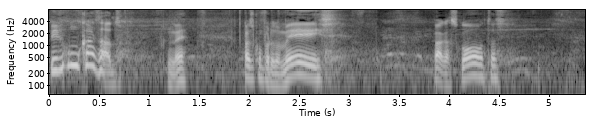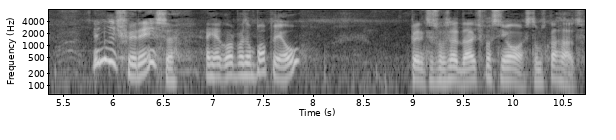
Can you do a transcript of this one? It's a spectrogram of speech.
vive como casado, né? Faz compra do mês, paga as contas. E a única diferença é que agora vai ter um papel perante a sociedade, tipo assim, ó, estamos casados.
